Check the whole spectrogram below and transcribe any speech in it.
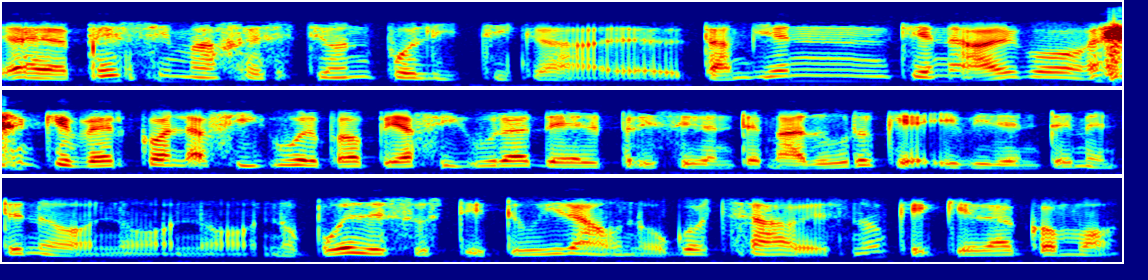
eh, pésima gestión política. Eh, también tiene algo que ver con la figura, propia figura del presidente Maduro, que evidentemente no, no, no, no puede sustituir a un Hugo Chávez, ¿no? Que queda como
